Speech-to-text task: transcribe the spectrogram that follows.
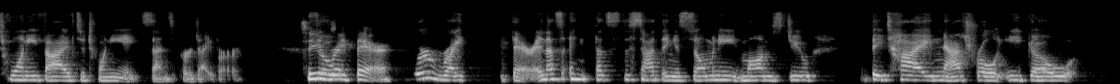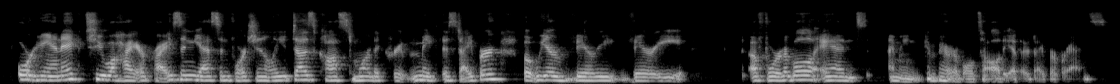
25 to 28 cents per diaper. So you're so right there. We're right there. And that's and that's the sad thing is so many moms do they tie natural eco organic to a higher price and yes unfortunately it does cost more to create, make this diaper but we are very very affordable and i mean comparable to all the other diaper brands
